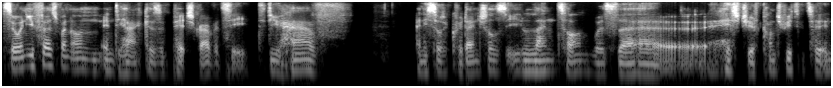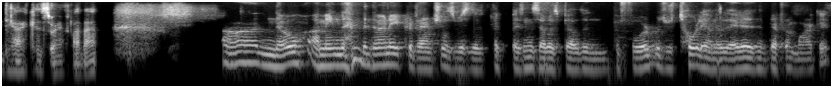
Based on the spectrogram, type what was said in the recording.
so when you first went on indie hackers and pitched gravity did you have any sort of credentials that you lent on? Was there a history of contributing to indie hackers or anything like that? Uh, no, I mean the, only credentials was the, the, business I was building before, which was totally unrelated in a different market.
